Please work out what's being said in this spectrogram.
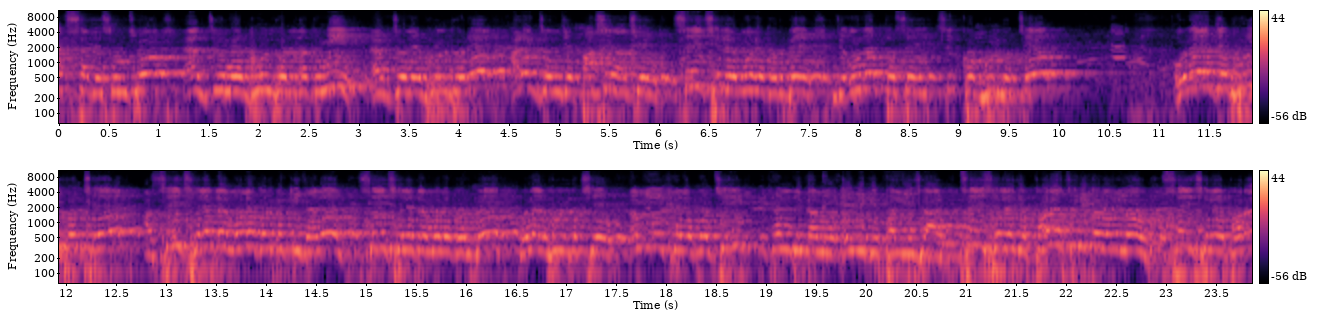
একসাথে শুনছো একজনের ভুল ধরে না তুমি একজনের ভুল ধরে আরেকজন যে পাশে আছে, সেই ছেলে মনে করবে যে ওনার তো সেই শিক্ষক ভুল হচ্ছে। ওনার যে ভুল হচ্ছে, আর সেই ছেলেটা মনে করবে কি জানেন? সেই ছেলেটা মনে করবে, ওনার ভুল হচ্ছে। আমি এখানে বলছি, এখান থেকে আমি এদিকে পালিয়ে যাই। সেই ছেলে যে পড়া চুরি করে নিল, সেই ছেলে পড়া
